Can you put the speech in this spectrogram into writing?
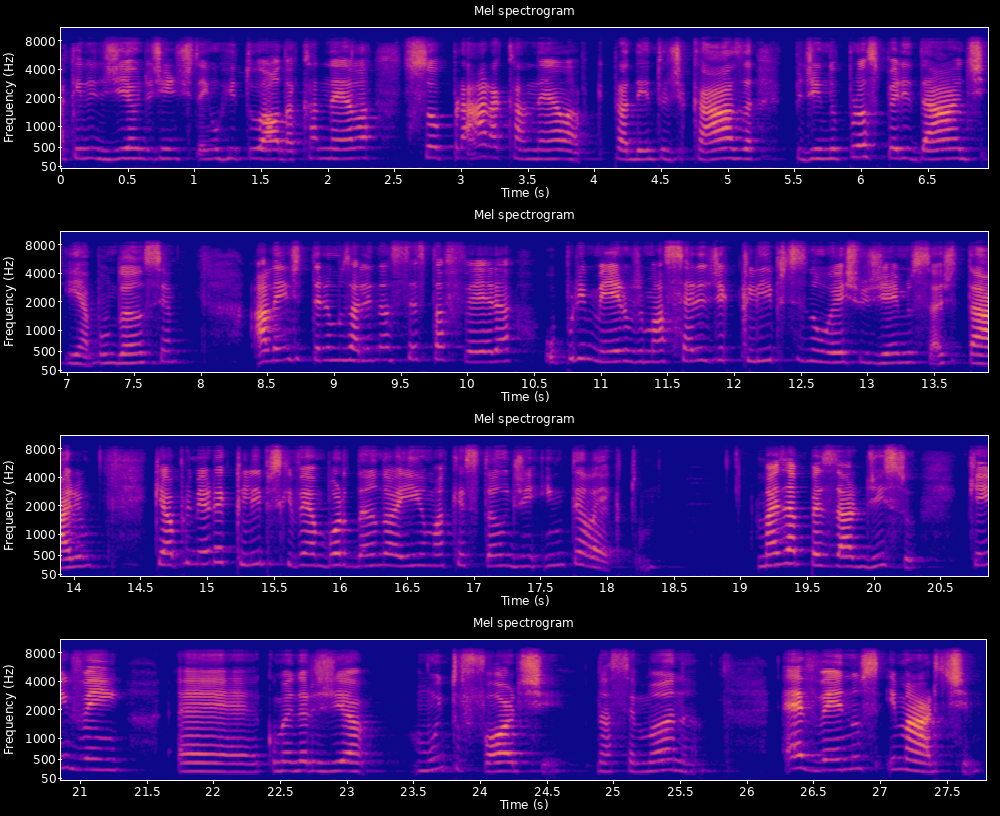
aquele dia onde a gente tem o ritual da canela, soprar a canela para dentro de casa, pedindo prosperidade e abundância. Além de termos ali na sexta-feira o primeiro de uma série de eclipses no eixo Gêmeos Sagitário, que é o primeiro eclipse que vem abordando aí uma questão de intelecto. Mas apesar disso, quem vem é, com uma energia muito forte na semana é Vênus e Marte.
